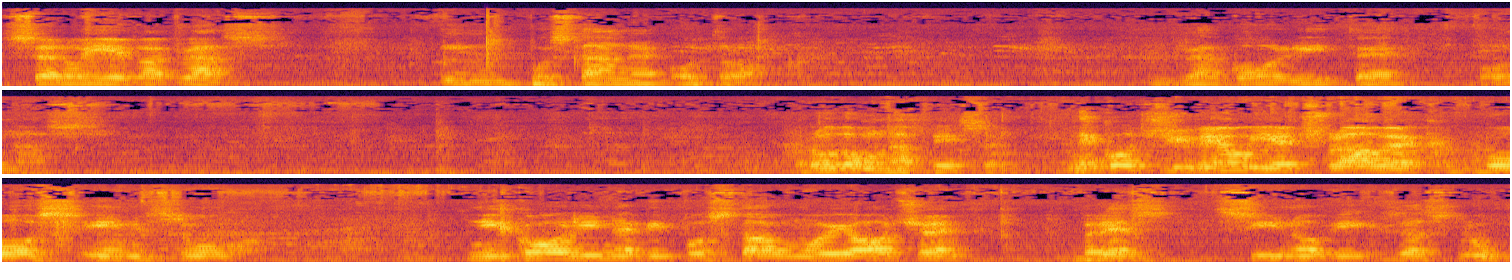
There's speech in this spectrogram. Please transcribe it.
se rojeva glas in postane otrok. Glagolite o nas. Rodovna pesem. Nekoč živel je človek, bos in suh, nikoli ne bi postal moj oče brez sinovih zaslug.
